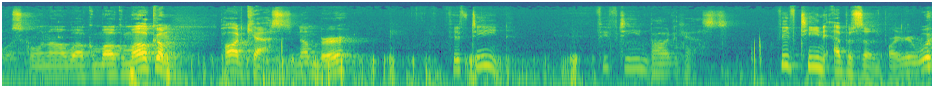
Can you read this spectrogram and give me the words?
What's going on? Welcome, welcome, welcome. Podcast number 15. 15 podcasts. 15 episodes, partner. We're,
